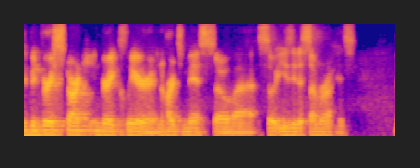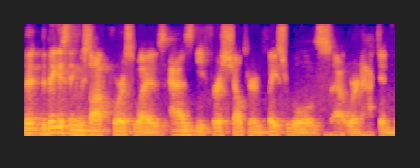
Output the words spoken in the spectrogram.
they've been very stark and very clear and hard to miss. So uh, so easy to summarize. The, the biggest thing we saw, of course, was as the first shelter in place rules uh, were enacted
